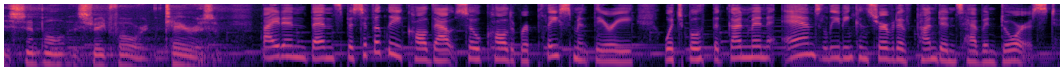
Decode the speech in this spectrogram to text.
is simple and straightforward terrorism. Biden then specifically called out so called replacement theory, which both the gunman and leading conservative pundits have endorsed.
